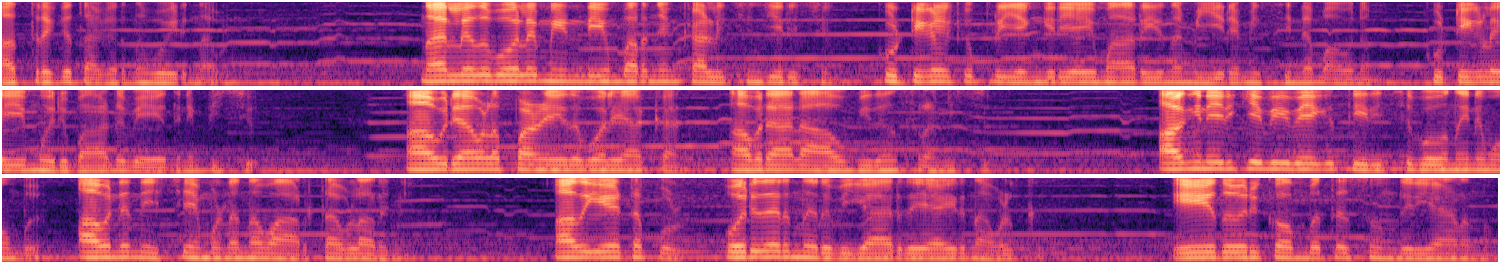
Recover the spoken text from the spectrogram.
അത്രയ്ക്ക് തകർന്നു പോയിരുന്നു അവൾ. നല്ലതുപോലെ മിണ്ടിയും പറഞ്ഞും കളിച്ചും ചിരിച്ചും കുട്ടികൾക്ക് പ്രിയങ്കരിയായി മാറിയുന്ന മീരമിസിന്റെ മൗനം കുട്ടികളെയും ഒരുപാട് വേദനിപ്പിച്ചു. അവരവളെ പഴയതുപോലെയാക്കാൻ അവരാലാവും വിധം ശ്രമിച്ചു. അങ്ങനെ ഇരിക്കെ വിവേക് തിരിച്ചു പോകുന്നതിന് മുമ്പ് അവന്റെ നിശ്ചയമുണ്ടെന്ന വാർത്ത അവൾ അറിഞ്ഞു. അത് കേട്ടപ്പോൾ ഒരുതരം നിർവികാരതയായിരുന്നു അവൾക്ക്. ഏതോ ഒരു കൊമ്പത്തെ സുന്ദരിയാണെന്നും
